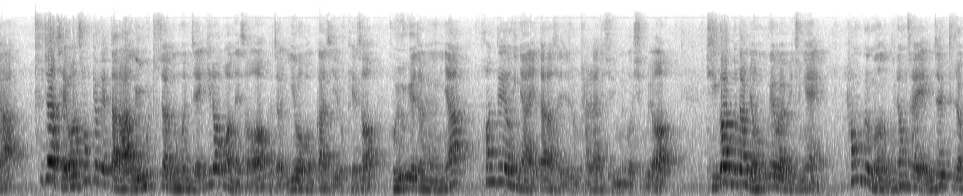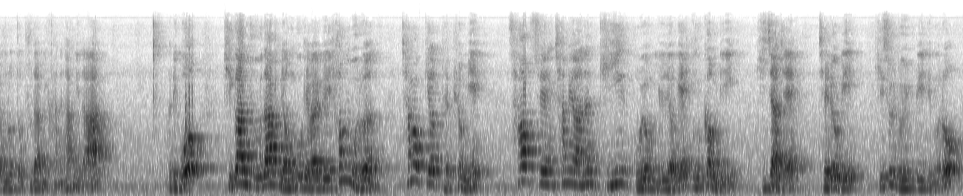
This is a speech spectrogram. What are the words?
자, 투자 재원 성격에 따라 의무 투자금은 이제 1억 원에서 그죠 2억 원까지 이렇게 해서 고유계정형이냐 펀드형이냐에 따라서 이제 좀 달라질 수 있는 것이고요. 기관 부담 연구개발비 중에 현금은 운영사의 엔젤 투자금으로 또 부담이 가능합니다. 그리고 기관 부담 연구개발비 현물은 창업기업 대표 및 사업 수행 참여하는 기고용 인력의 인건비, 기자재, 재료비, 기술 도입비 등으로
